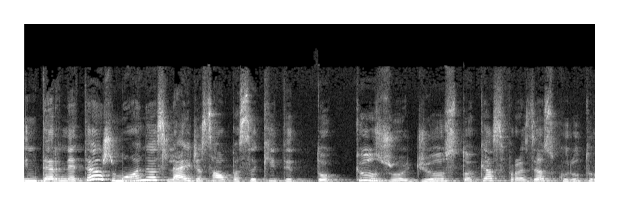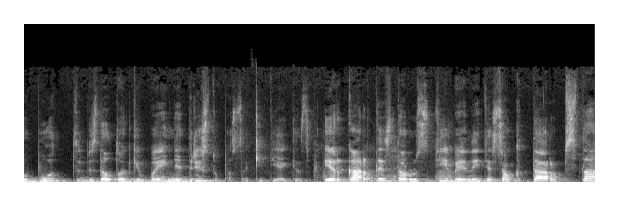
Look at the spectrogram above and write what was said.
Internete žmonės leidžia savo pasakyti tokius žodžius, tokias frazes, kurių turbūt vis dėlto gyvai nedrįstų pasakyti akis. Ir kartais ta rūstybė, jinai tiesiog tarpsta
